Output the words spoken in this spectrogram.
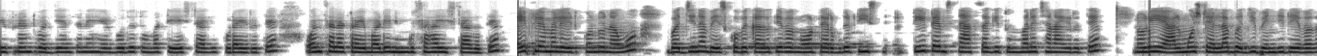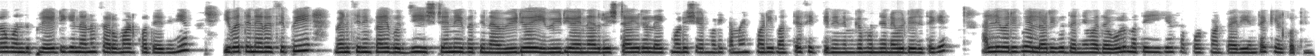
ಡಿಫ್ರೆಂಟ್ ಬಜ್ಜಿ ಅಂತಾನೆ ಹೇಳ್ಬೋದು. ತುಂಬಾ ಟೇಸ್ಟ್ ಆಗಿ ಕೂಡ ಇರುತ್ತೆ. ಒಂದ್ಸಲ ಟ್ರೈ ಮಾಡಿ ನಿಮ್ಗೂ ಸಹ ಇಷ್ಟ ಆಗುತ್ತೆ. ಹೈ ಫ್ಲೇಮ್ ಅಲ್ಲಿ ಇಟ್ಕೊಂಡು ನಾವು ಬಜ್ಜಿನ ಬೇಯಿಸ್ಕೋಬೇಕಾಗುತ್ತೆ. ಇವಾಗ ನೋಡ್ತಾ ಇರ್ಬೋದು ಟೀ ಟೀ ಟೈಮ್ ಸ್ನಾಕ್ಸ್ ಆಗಿ ತುಂಬಾನೇ ಚೆನ್ನಾಗಿರುತ್ತೆ. ನೋಡಿ ಆಲ್ಮೋಸ್ಟ್ ಎಲ್ಲ ಬಜ್ಜಿ ಬೆಂದಿದೆ. ಇವಾಗ ಒಂದು ಪ್ಲೇಟಿಗೆ ನಾನು ಸರ್ವ್ ಮಾಡ್ಕೋತಾ ಇದ್ದೀನಿ. ಇವತ್ತಿನ ರೆಸಿಪಿ ಮೆಣಸಿನಕಾಯಿ ಬಜ್ಜಿ ಇಷ್ಟೇನೆ ಇವತ್ತಿನ ವಿಡಿಯೋ ಈ ವಿಡಿಯೋ ಏನಾದ್ರು ಇಷ್ಟ ಆಗಿದ್ರೆ ಲೈಕ್ ಮಾಡಿ ಶೇರ್ ಮಾಡಿ ಕಮೆಂಟ್ ಮಾಡಿ. ಮತ್ತೆ ಸಿಗ್ತೀನಿ ನಿಮಗೆ ಮುಂದಿನ ವಿಡಿಯೋ ಜೊತೆಗೆ ಅಲ್ಲಿವರೆಗೂ ಎಲ್ಲರಿಗೂ ಧನ್ಯವಾದಗಳು. ಮತ್ತೆ ಹೀಗೆ ಸಪೋರ್ಟ್ ಮಾಡ್ತಾ ಇರಿ ಅಂತ ಕೇಳ್ಕೊತೀನಿ.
